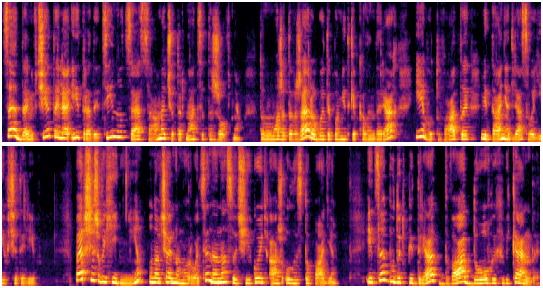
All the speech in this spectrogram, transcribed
це День вчителя, і традиційно це саме 14 жовтня. Тому можете вже робити помітки в календарях і готувати вітання для своїх вчителів. Перші ж вихідні у навчальному році на нас очікують аж у листопаді. І це будуть підряд два довгих вікенди.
